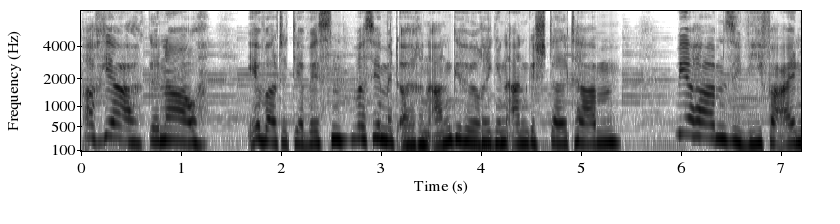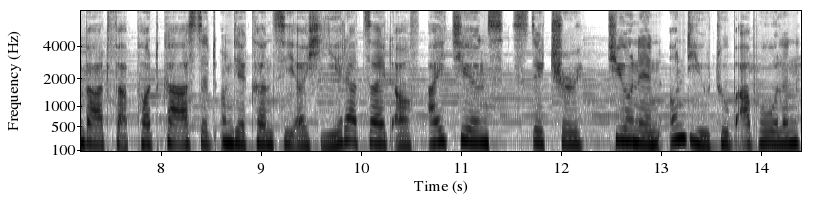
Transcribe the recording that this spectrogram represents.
Ach ja, genau. Ihr wolltet ja wissen, was wir mit euren Angehörigen angestellt haben. Wir haben sie wie vereinbart verpodcastet und ihr könnt sie euch jederzeit auf iTunes, Stitcher, TuneIn und YouTube abholen.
